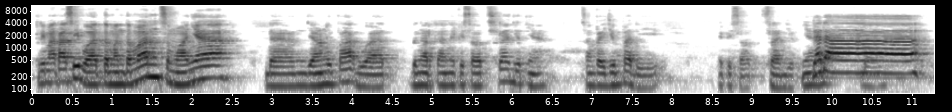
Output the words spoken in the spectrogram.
terima kasih buat teman-teman semuanya dan jangan lupa buat dengarkan episode selanjutnya. Sampai jumpa di episode selanjutnya. dadah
